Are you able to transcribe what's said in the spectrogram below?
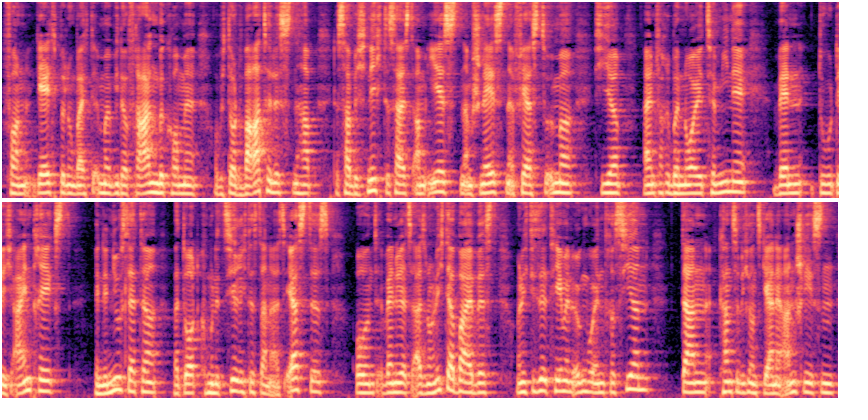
von Geldbildung, weil ich da immer wieder Fragen bekomme, ob ich dort Wartelisten habe. Das habe ich nicht. Das heißt, am ehesten, am schnellsten erfährst du immer hier einfach über neue Termine, wenn du dich einträgst in den Newsletter, weil dort kommuniziere ich das dann als erstes und wenn du jetzt also noch nicht dabei bist und dich diese Themen irgendwo interessieren, dann kannst du dich uns gerne anschließen.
